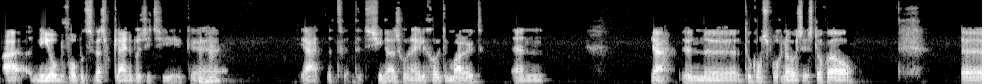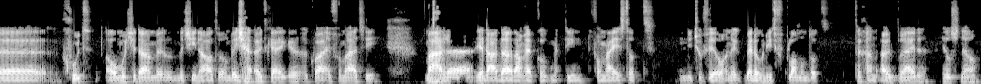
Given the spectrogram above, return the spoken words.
Maar NIO bijvoorbeeld is best wel een kleine positie. Ik, Mhm. Ja, het, het- China is gewoon een hele grote markt. En ja, hun eh, toekomstprognose is toch wel eh, goed. Al moet je daar met, met China altijd wel een beetje uitkijken qua informatie. Maar Ja. ja, ja daar, daar, daarom heb ik ook maar 10. Voor mij is dat niet zoveel. En ik ben ook niet van plan om dat te gaan uitbreiden, heel snel.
